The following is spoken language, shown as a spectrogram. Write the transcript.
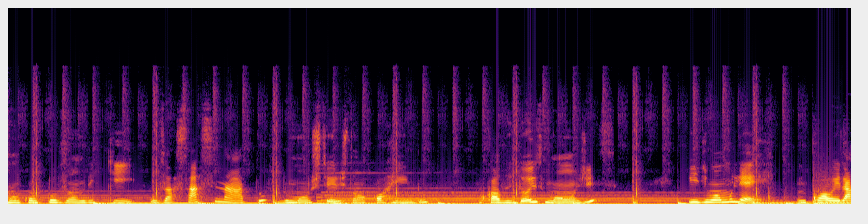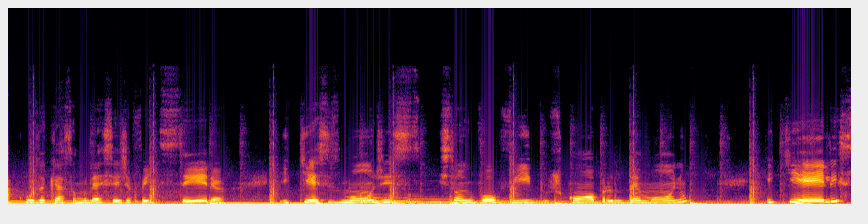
uma conclusão de que os assassinatos do mosteiro estão ocorrendo por causa de dois monges e de uma mulher, em qual ele acusa que essa mulher seja feiticeira, e que esses monges estão envolvidos com a obra do demônio e que eles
